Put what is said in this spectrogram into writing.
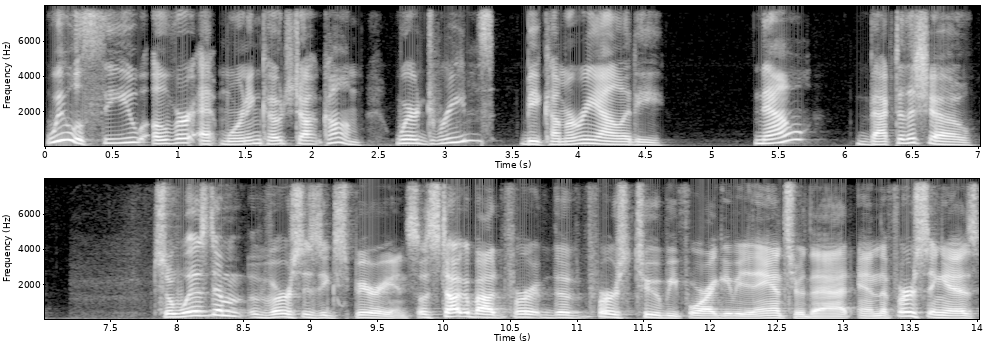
We will see you over at morningcoach.com where dreams become a reality. Now, back to the show. So, wisdom versus experience. Let's talk about for the first two before I give you the answer to that. And the first thing is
